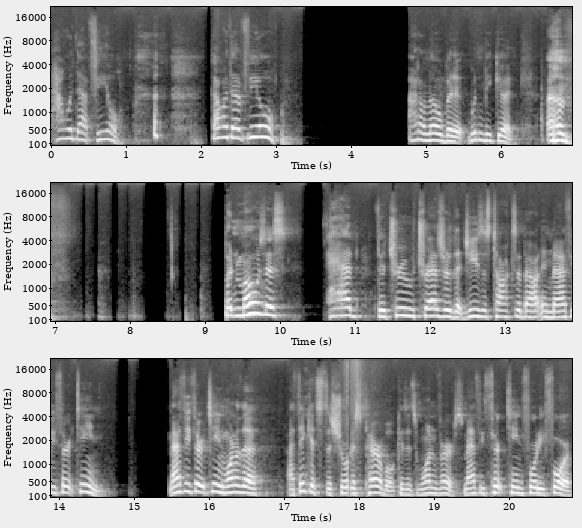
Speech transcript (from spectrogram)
How would that feel? How would that feel? I don't know, but it wouldn't be good. Um, but Moses had the true treasure that Jesus talks about in Matthew 13. Matthew 13, one of the, I think it's the shortest parable because it's one verse. Matthew 13, 44.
